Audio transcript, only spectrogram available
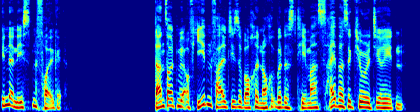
in der nächsten Folge. Dann sollten wir auf jeden Fall diese Woche noch über das Thema Cybersecurity reden.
